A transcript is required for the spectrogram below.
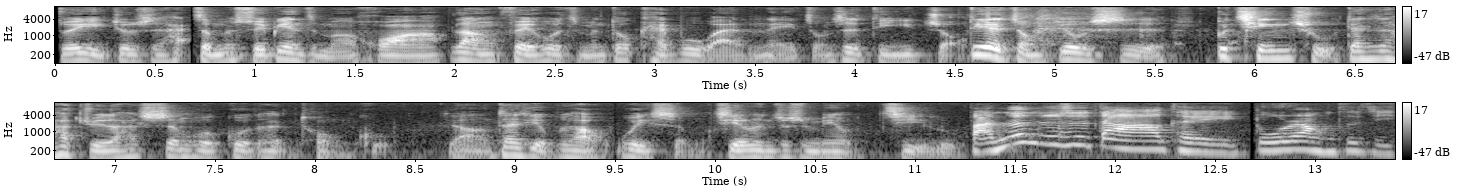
所以就是还怎么随便怎么花，浪费或怎么都开不完那一种，这是第一种。第二种就是不清楚，但是他觉得他生活过得很痛苦，这样，但是也不知道为什么。结论就是没有记录。反正就是大家可以多让自己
